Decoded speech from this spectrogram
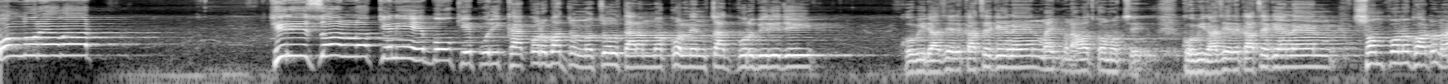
বন্ধুরে আমার, তিরিশ জন লোককে নিয়ে বউকে পরীক্ষা করবার জন্য চলতে আরম্ভ করলেন চাঁদপুর ব্রিজে। কবিরাজের কাছে গেলেন, মাইক মানে আওয়াজ কম হচ্ছে। কবিরাজের কাছে গেলেন, সম্পূর্ণ ঘটনা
